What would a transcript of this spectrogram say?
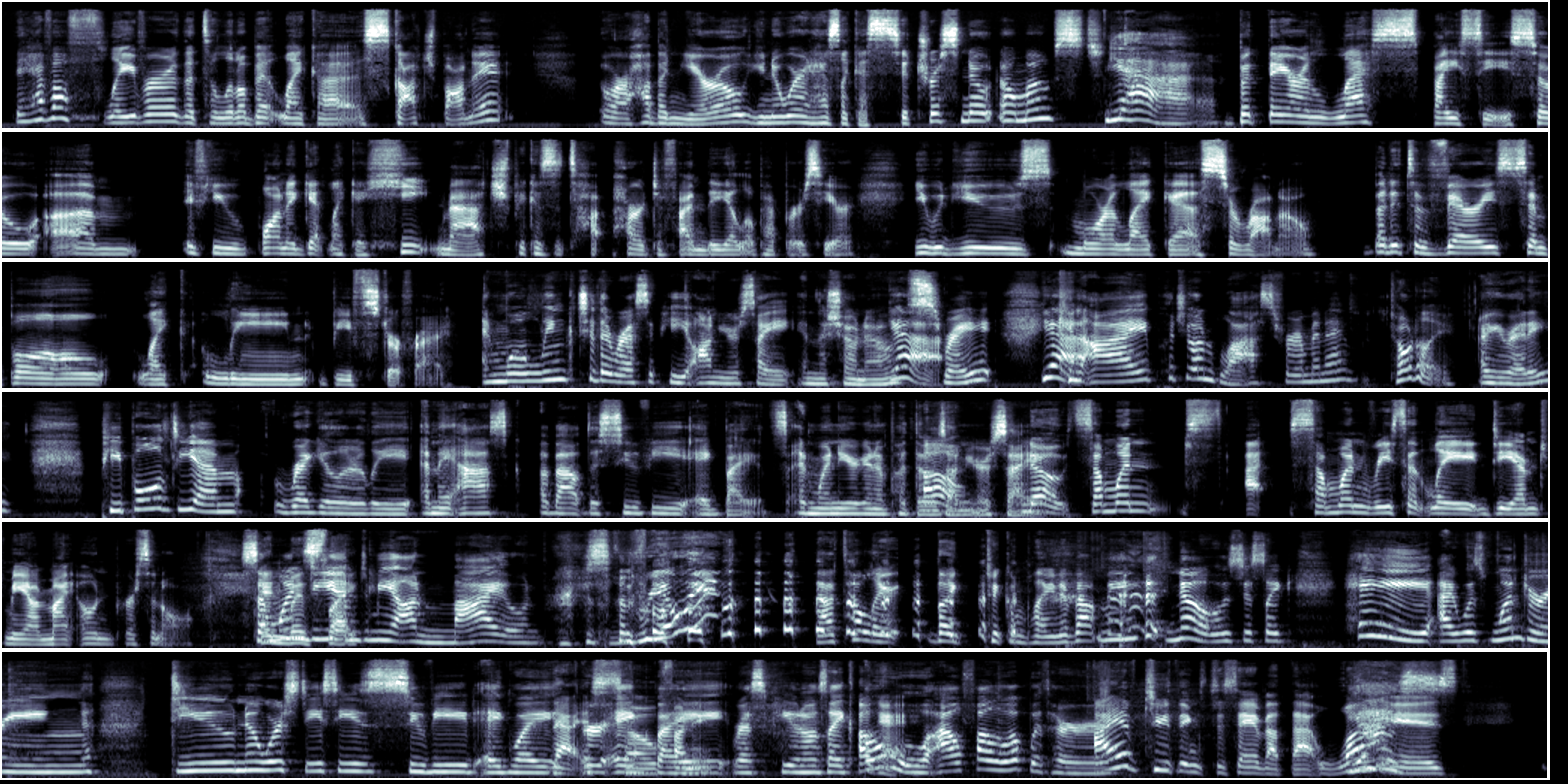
They have a flavor that's a little bit like a scotch bonnet or a habanero, you know, where it has like a citrus note almost, Yeah. but they are less spicy. So, um, if you want to get like a heat match, because it's hard to find the yellow peppers here, you would use more like a serrano. But it's a very simple, like lean beef stir fry. And we'll link to the recipe on your site in the show notes, Yeah. right? Yeah, Can I put you on blast for a minute? totally. Are you ready? People DM regularly and they ask about the sous vide egg bites and when you're going to put those Oh, on your site. No, someone, someone recently DM'd me on my own personal. Someone DM'd like- me on my own personal. Really? That's hilarious. Like to complain about me? no, it was just like, hey, I was wondering, do you know where Stacie's sous vide egg white or egg so bite funny. recipe? And I was like, Okay. oh, I'll follow up with her. I have two things to say about that. One Yes. is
